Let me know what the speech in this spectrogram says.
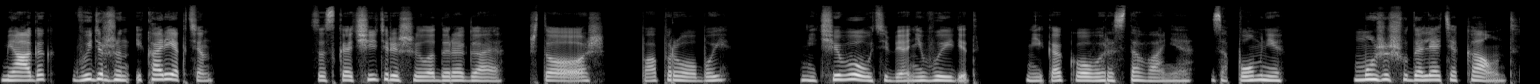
мягок, выдержан и корректен. Соскочить решила, дорогая. Что ж, попробуй. Ничего у тебя не выйдет. Никакого расставания. Запомни, можешь удалять аккаунт,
